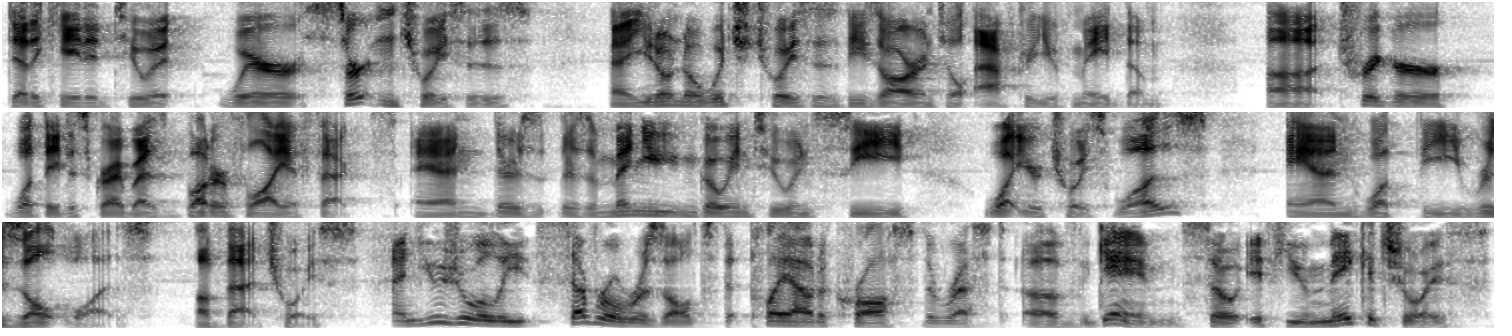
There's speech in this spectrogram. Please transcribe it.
dedicated to it, where certain choices, and you don't know which choices these are until after you've made them, uh, trigger what they describe as butterfly effects. And there's there's a menu you can go into and see what your choice was and what the result was of that choice. and usually several results that play out across the rest of the game. So if you make a choice,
